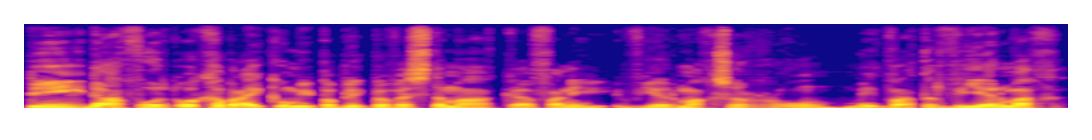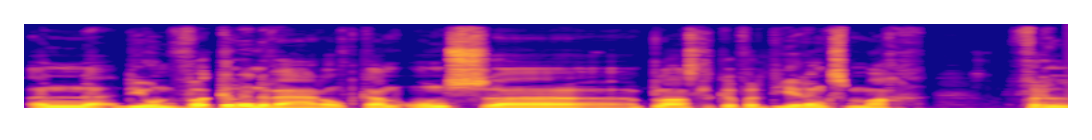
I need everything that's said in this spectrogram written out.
Die dag word ook gebruik om die publiek bewus te maak eh, van die weermag se rol. Met watter weermag in die ontwikkelende wêreld kan ons uh, plaaslike verdedigingsmag ver,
